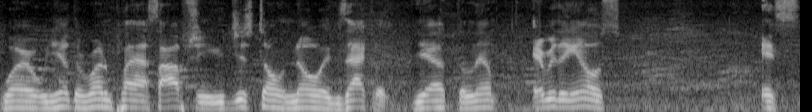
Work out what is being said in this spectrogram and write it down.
where when you have the run pass option, you just don't know exactly. Yeah, the limp, everything else. It's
